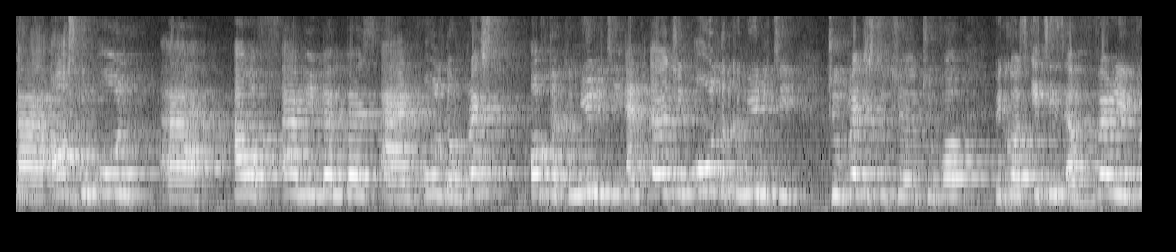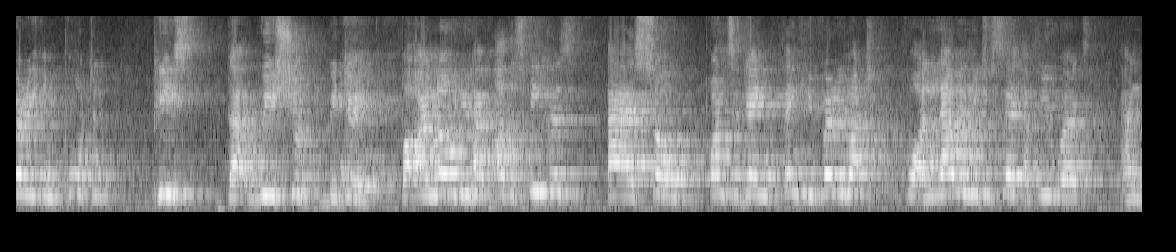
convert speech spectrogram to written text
uh, asking all uh, our family members and all the rest of the community and urging all the community to register to, to vote because it is a very, very important piece that we should be doing. But I know you have other speakers, uh, so once again, thank you very much for allowing me to say a few words and,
